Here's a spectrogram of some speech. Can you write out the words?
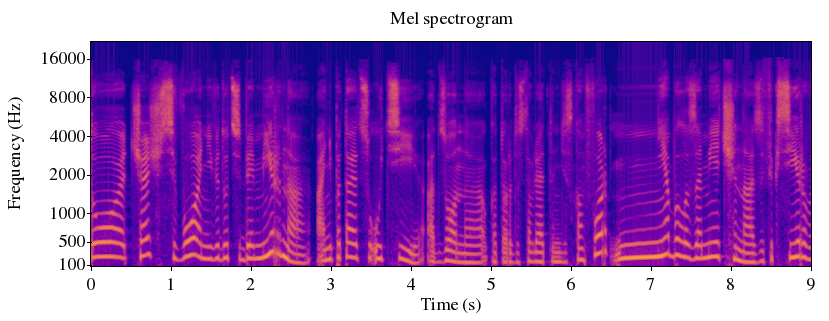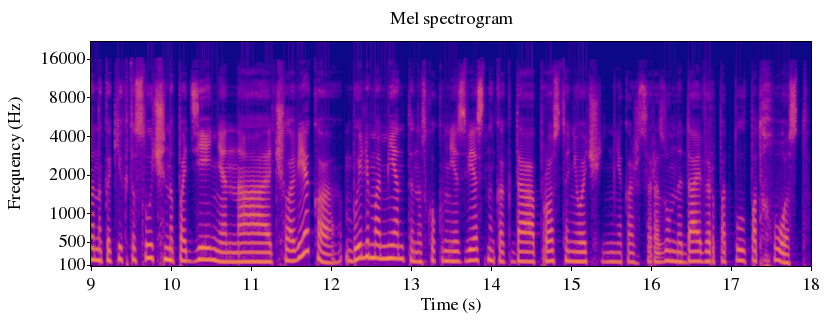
то чаще всего они ведут себя мирно, они пытаются уйти от зоны, которая доставляет им дискомфорт. Не было замечено, зафиксировано каких-то случаев нападения на человека. Были моменты, насколько мне известно, когда просто не очень, мне кажется, разумный дайвер подплыл под хвост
